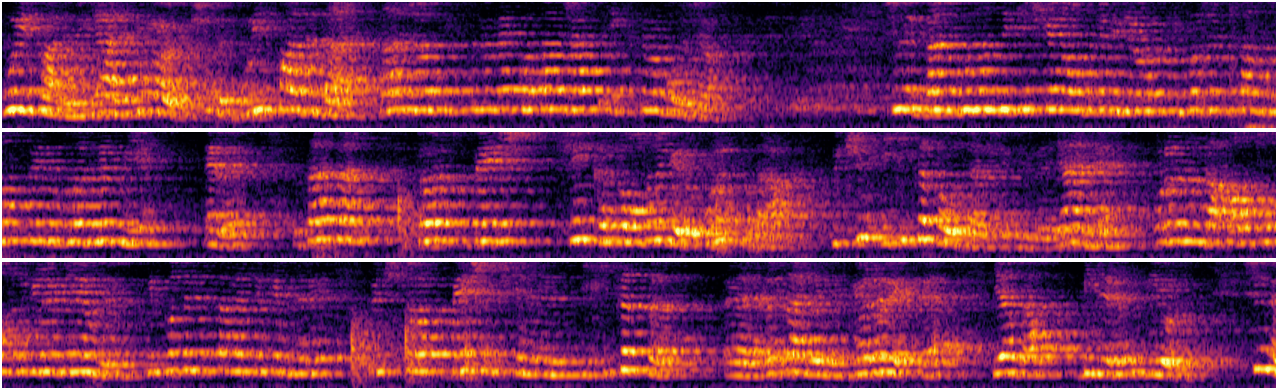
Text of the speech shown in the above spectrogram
bu ifadenin geldiğini gördük. Şimdi bu ifadeden tanjant x'imi ve kotanjant x'imi bulacağım. Şimdi ben bunun dik üçgen olduğunu biliyorum. Hipotenüsten bu noktayı da bulabilir miyim? Evet. Zaten 4, 5 şey katı olduğunu göre burası da 3'ün 2 katı olacak şekilde. Yani buranın da 6 olduğunu görebiliyor muyum? Hipotenüsten de çekebilirim. 3, 4, 5 üçgeninin 2 katı e, özelliğini görerek de yazabilirim diyorum. Şimdi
